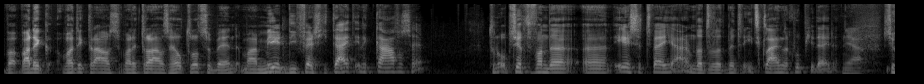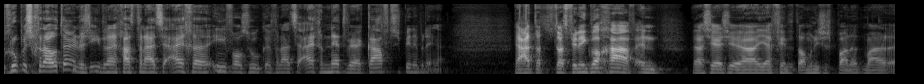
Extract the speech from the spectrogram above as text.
wat, ik, wat, ik trouwens, wat ik trouwens heel trots op ben, maar meer diversiteit in de kavels heb ten opzichte van de eerste twee jaar. Omdat we dat met een iets kleiner groepje deden. Ja. Dus de groep is groter. Dus iedereen gaat vanuit zijn eigen invalshoek en vanuit zijn eigen netwerk kaveltjes binnenbrengen. Ja, dat, dat vind ik wel gaaf. En ja, Serge, ja, jij vindt het allemaal niet zo spannend, maar... Uh...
